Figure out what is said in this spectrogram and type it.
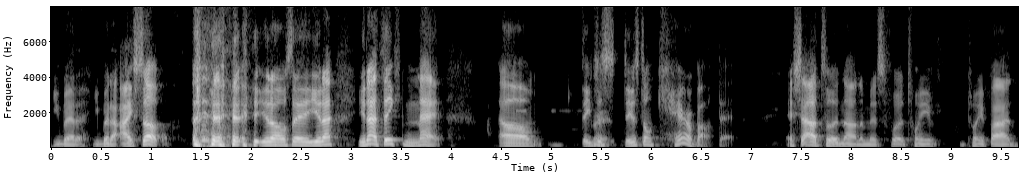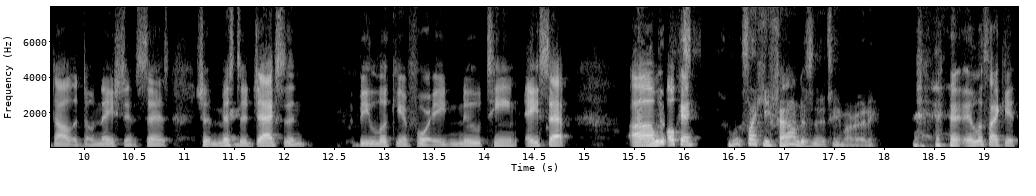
you better you better ice up. you know what I'm saying? You're not you're not thinking that. Um, they right. just they just don't care about that. And shout out to Anonymous for a 20 $25 donation says, should Mr. Jackson be looking for a new team ASAP? Um, okay. Looks like he found his new team already. it looks like it.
